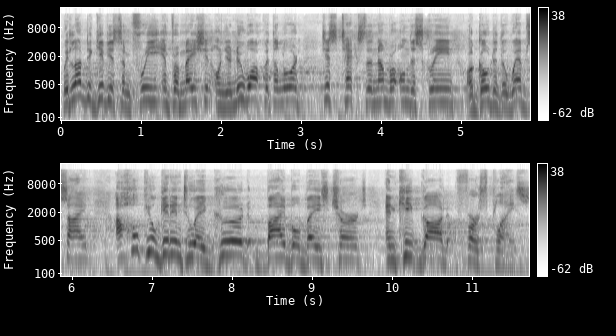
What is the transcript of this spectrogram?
We'd love to give you some free information on your new walk with the Lord. Just text the number on the screen or go to the website. I hope you'll get into a good Bible based church and keep God first place.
